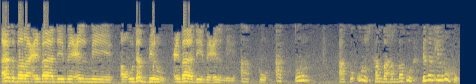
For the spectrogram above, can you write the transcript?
adbara ibadi bi'ilmi atau udabbiru ibadi bi'ilmi. Aku atur, aku urus hamba-hambaku dengan ilmuku.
